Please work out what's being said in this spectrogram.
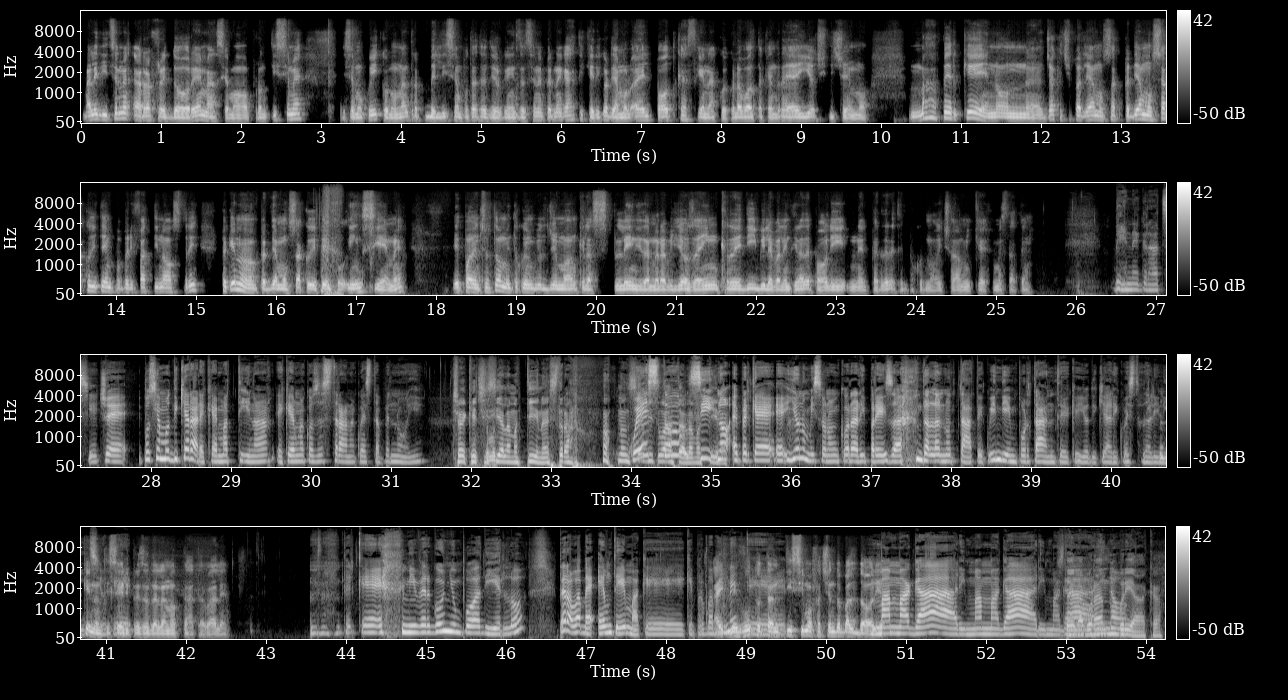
Maledizione al raffreddore, ma siamo prontissime e siamo qui con un'altra bellissima puntata di Organizzazione per Negati che ricordiamolo è il podcast che nacque quella volta che Andrea e io ci dicemmo ma perché non, già che ci parliamo, un sacco, perdiamo un sacco di tempo per i fatti nostri, perché non perdiamo un sacco di tempo insieme? E poi a un certo momento coinvolgemmo anche la splendida, meravigliosa, incredibile Valentina De Poli nel perdere tempo con noi. Ciao amiche, come state? Bene, grazie. Cioè, possiamo dichiarare che è mattina e che è una cosa strana questa per noi? Cioè che ci sia la mattina è strano, non Questo, sei abituata alla mattina. Sì, no, è perché eh, io non mi sono ancora ripresa dalla nottata, quindi è importante che io dichiari questo dall'inizio. Perché non ti che... sei ripresa dalla nottata, Vale? Perché mi vergogno un po' a dirlo, però vabbè, è un tema che, che probabilmente... Hai bevuto tantissimo facendo baldoria. Ma magari, ma magari, magari... Stai lavorando no. ubriaca?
